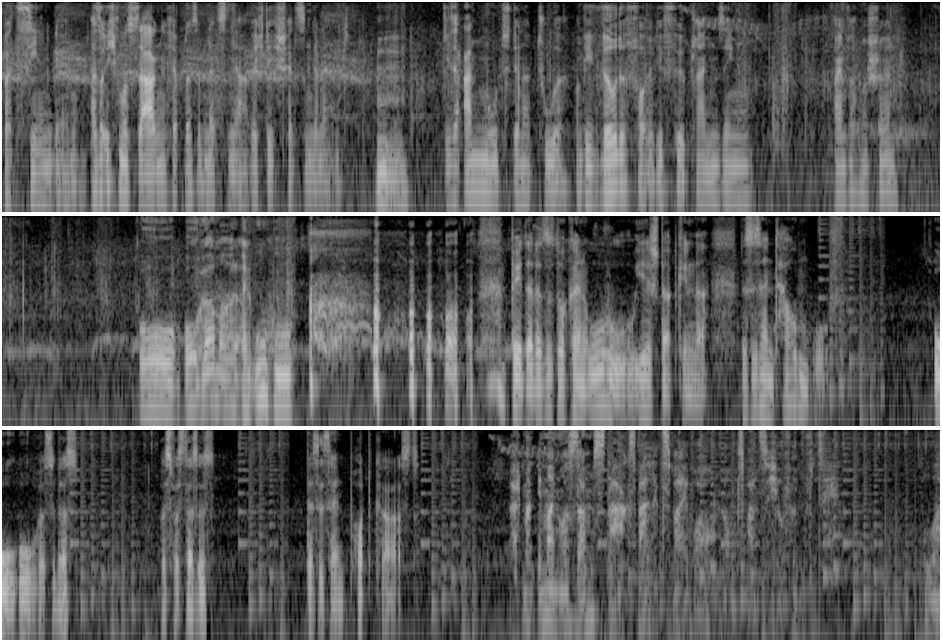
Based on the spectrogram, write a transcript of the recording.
spazieren gehen. Also ich muss sagen, ich habe das im letzten Jahr richtig schätzen gelernt. Mhm. Diese Anmut der Natur und wie würdevoll die Vöglein singen. Einfach nur schön. Oh, oh, hör mal, ein Uhu. Peter, das ist doch kein Uhu, ihr Stadtkinder. Das ist ein Taubenruf. Oh, oh, hörst du das? Weißt du, was das ist? Das ist ein Podcast. Hört man immer nur samstags alle zwei Wochen um 20.15 Uhr. Wow.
